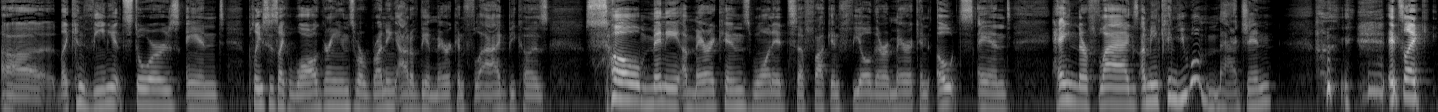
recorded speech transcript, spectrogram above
uh, like convenience stores and places like Walgreens were running out of the American flag because so many Americans wanted to fucking feel their American oats and hang their flags. I mean, can you imagine? it's like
